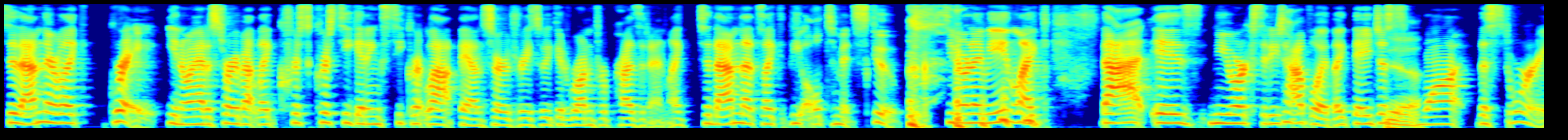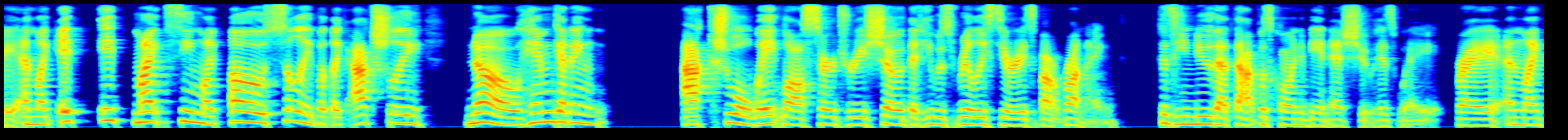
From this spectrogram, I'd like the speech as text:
to them they were like, "Great." You know, I had a story about like Chris Christie getting secret lap band surgery so he could run for president. Like to them, that's like the ultimate scoop. Do you know what I mean? Like that is New York City tabloid. Like they just Yeah. want the story. And like it it might seem like, oh, silly, but like actually, no, him getting actual weight loss surgery showed that he was really serious about running because he knew that that was going to be an issue, his weight, right? And like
